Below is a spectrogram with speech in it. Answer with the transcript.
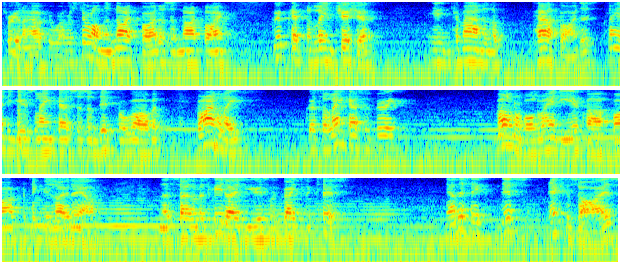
three and a half to one. We're still on the night fighters and night flying. Group Captain Len Cheshire, in command of the Pathfinders, planned to use Lancasters and did for a while, but finally, because the Lancaster was very vulnerable to anti-aircraft fire, particularly low down, so the mosquitoes were used with great success. Now this, this exercise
